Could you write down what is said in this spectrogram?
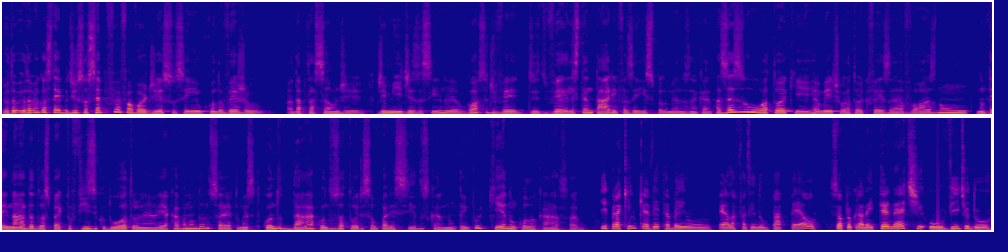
Eu, eu, também gostei disso, eu sempre fui a favor disso, assim, quando vejo adaptação de, de mídias, assim, né? Eu gosto de ver, de ver eles tentarem fazer isso, pelo menos, né, cara? Às vezes o ator que, realmente, o ator que fez a voz não, não tem nada do aspecto físico do outro, né? Aí acaba não dando certo. Mas quando dá, quando os atores são parecidos, cara, não tem por que não colocar, sabe? E para quem quer ver também um, ela fazendo um papel, só procurar na internet o vídeo do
